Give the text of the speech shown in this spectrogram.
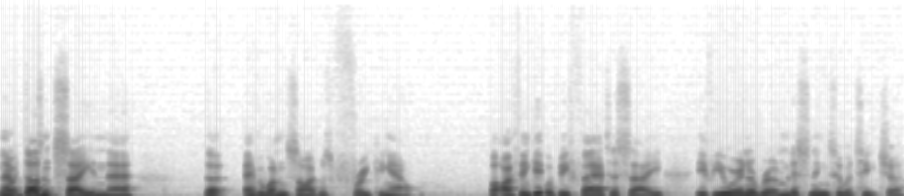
Now it doesn't say in there everyone inside was freaking out. But I think it would be fair to say if you were in a room listening to a teacher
